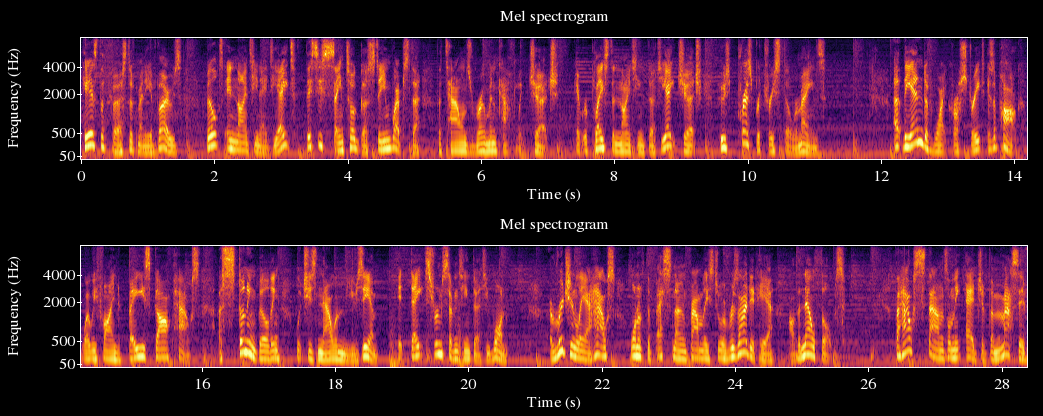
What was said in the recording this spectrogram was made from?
Here's the first of many of those. Built in 1988, this is St Augustine Webster, the town's Roman Catholic church. It replaced a 1938 church whose presbytery still remains. At the end of Whitecross Street is a park where we find Baysgarth House, a stunning building which is now a museum. It dates from 1731. Originally a house, one of the best known families to have resided here are the Nelthorpes. The house stands on the edge of the massive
